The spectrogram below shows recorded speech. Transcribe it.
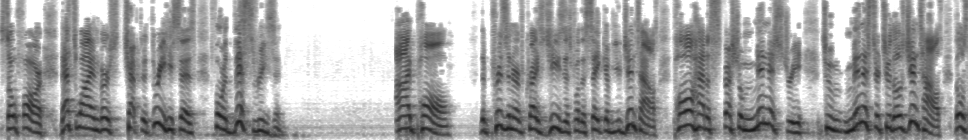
so far. That's why in verse chapter three, he says, for this reason, I, Paul, the prisoner of Christ Jesus for the sake of you Gentiles. Paul had a special ministry to minister to those Gentiles, those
